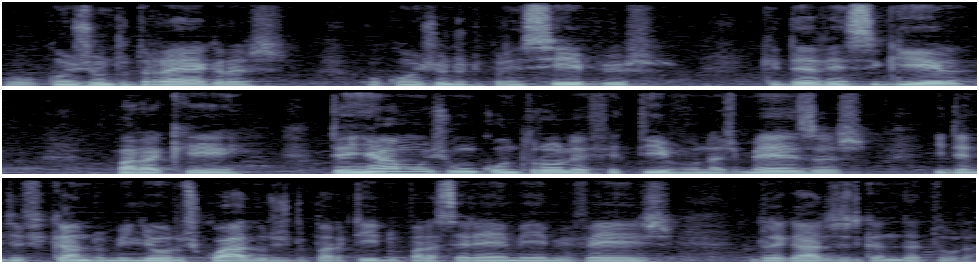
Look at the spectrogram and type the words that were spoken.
o conjunto de regras, o conjunto de princípios que devem seguir para que tenhamos um controle efetivo nas mesas, identificando melhor os quadros do partido para serem MMVs, delegados de candidatura.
